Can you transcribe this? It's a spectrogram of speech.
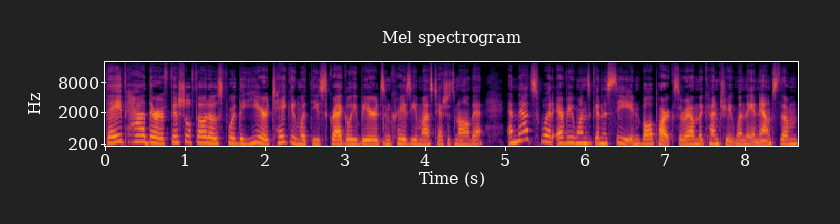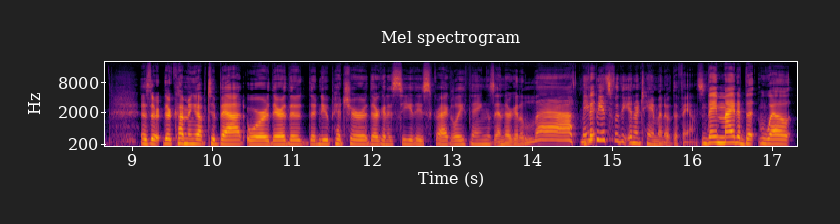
They've had their official photos for the year taken with these scraggly beards and crazy mustaches and all that. And that's what everyone's going to see in ballparks around the country when they announce them as they're, they're coming up to bat or they're the, the new pitcher. They're going to see these scraggly things and they're going to laugh. Maybe it's for the entertainment of the fans. They might have been well.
